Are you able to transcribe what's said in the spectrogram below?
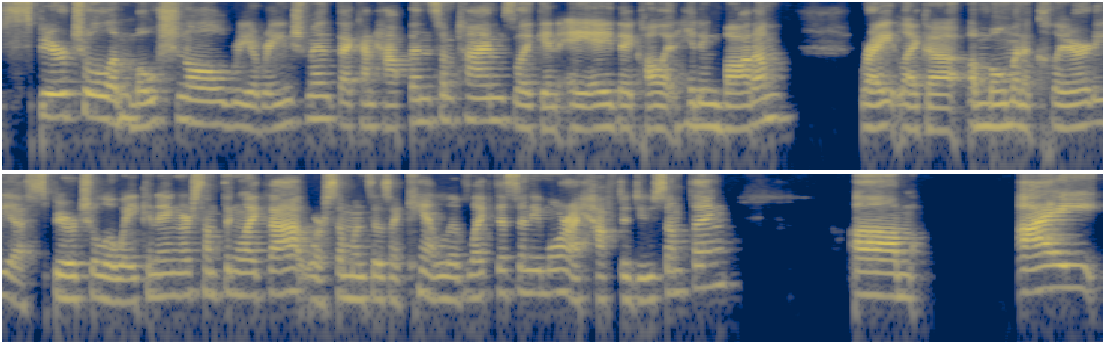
spiritual emotional rearrangement that can happen sometimes like in AA they call it hitting bottom, right? Like a, a moment of clarity, a spiritual awakening or something like that where someone says I can't live like this anymore. I have to do something. Um I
